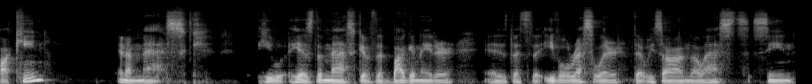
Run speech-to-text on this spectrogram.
Joaquin in a mask. He he has the mask of the Baganator. Is that's the evil wrestler that we saw in the last scene,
